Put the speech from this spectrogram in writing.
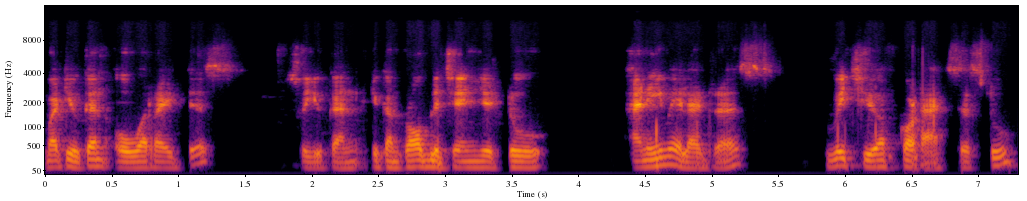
but you can overwrite this. So you can, you can probably change it to an email address, which you have got access to.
